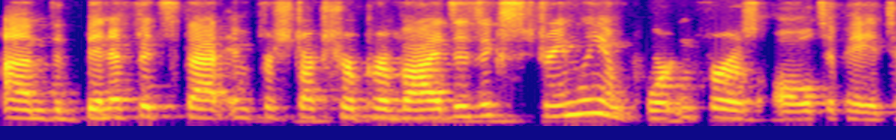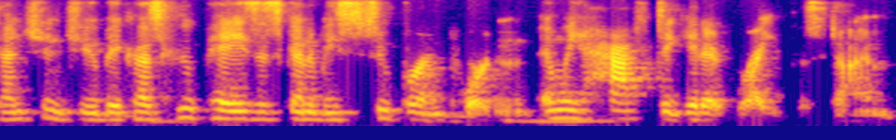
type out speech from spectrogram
um, the benefits that infrastructure provides is extremely important for us all to pay attention to because who pays is going to be super important and we have to get it right this time.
